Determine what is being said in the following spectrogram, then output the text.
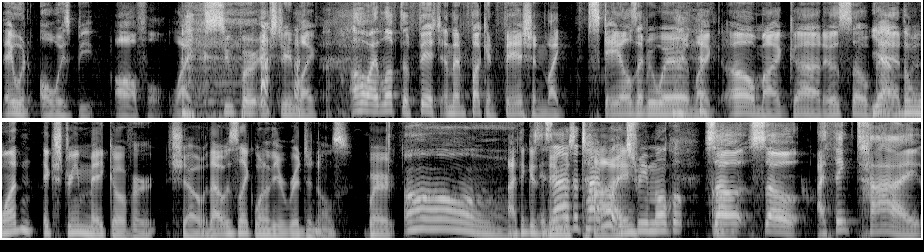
they would always be awful. Like super extreme like, "Oh, I love to fish." And then fucking fish and like scales everywhere and like, "Oh my god, it was so Yeah, bad." Yeah, the but- one Extreme Makeover show that was like one of the originals where oh, I think his is name that was the title? Ty. Extreme Moco. So so I think Ty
